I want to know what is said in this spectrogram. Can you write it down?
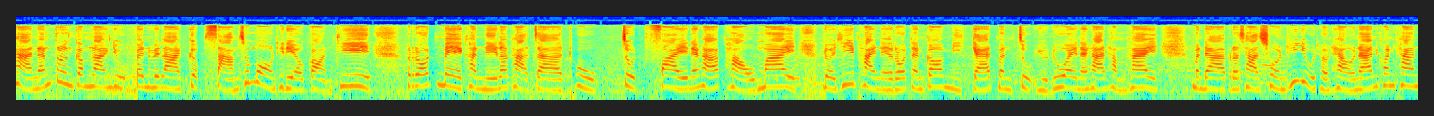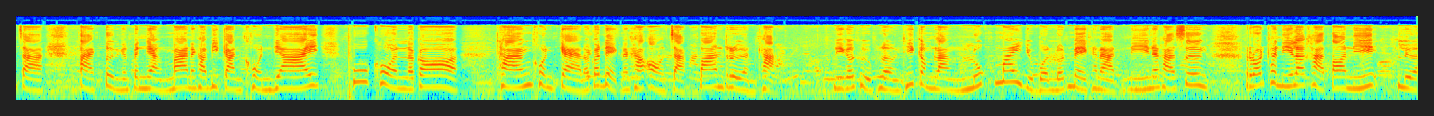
หารนั้นตรึงกำลังอยู่เป็นเวลาเกือบ 3 ชั่วโมงทีเดียวก่อนที่รถเมย์คันนี้ละค่ะจะถูกจุดไฟนะคะ เผาไหม้โดยที่ภายในรถนั้นก็มีแก๊สบรรจุอยู่ด้วยนะคะทำให้บรรดาประชาชนที่อยู่แถวๆนั้นค่อนข้างจะแตกตื่นกันเป็นอย่างมากนะคะ มีการขนย้ายผู้คนแล้วก็ทั้งคนแก่แล้วก็เด็กนะคะออกจากบ้านเรือนค่ะ นี่ก็คือเพลิงที่กำลังลุกไหม้อยู่บนรถเมล์ขนาดนี้นะคะ ซึ่งรถคันนี้ละค่ะตอนนี้เหลือ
